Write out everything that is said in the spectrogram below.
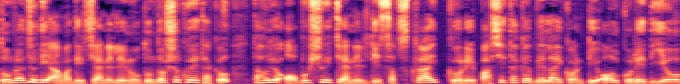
তোমরা যদি আমাদের চ্যানেলে নতুন দর্শক হয়ে থাকো, তাহলে অবশ্যই চ্যানেলটি সাবস্ক্রাইব করে পাশে থাকা বেল আইকনটি অল করে দিও।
